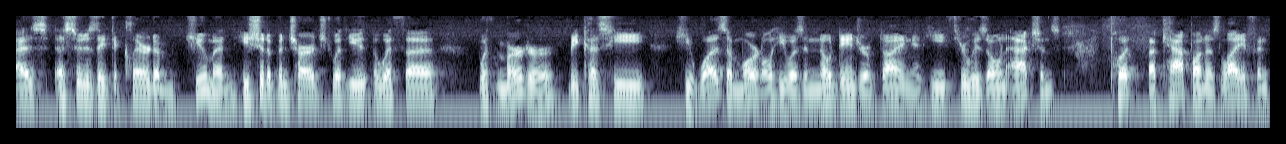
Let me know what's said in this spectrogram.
as as soon as they declared him human. He should have been charged with you with uh, with murder because he he was immortal. He was in no danger of dying, and he through his own actions put a cap on his life and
